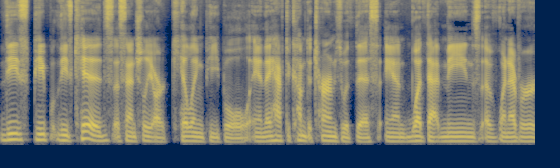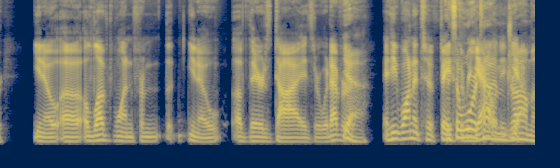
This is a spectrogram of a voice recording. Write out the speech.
these people these kids essentially are killing people and they have to come to terms with this and what that means of whenever you know a, a loved one from you know of theirs dies or whatever Yeah, and he wanted to face it's a the wartime reality yeah. drama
